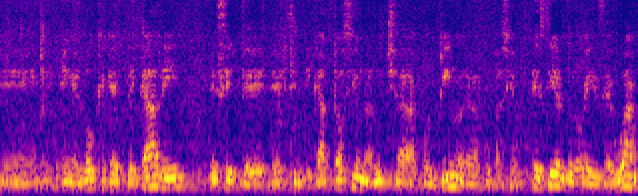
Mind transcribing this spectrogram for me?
eh, en el bosque que es de Cádiz, es decir, que el sindicato ha sido una lucha continua de la ocupación. Es cierto lo que dice Juan,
